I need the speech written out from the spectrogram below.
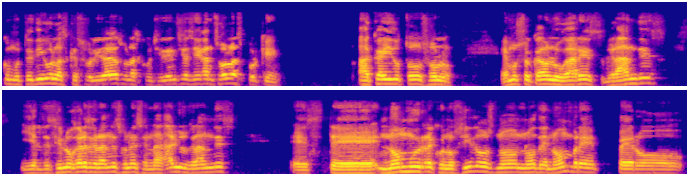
como te digo, las casualidades o las coincidencias llegan solas porque ha caído todo solo. Hemos tocado en lugares grandes y el decir lugares grandes son escenarios grandes este, no muy reconocidos, no, no de nombre, pero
